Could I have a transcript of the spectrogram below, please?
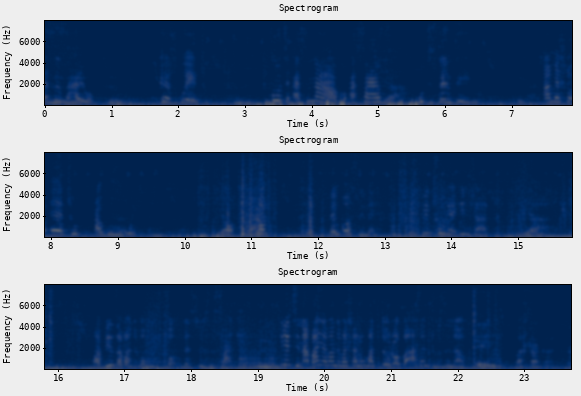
esizayo mm. mm. phezukwethu futhi asinakho asazi ukuthi senzeni amehlo ethu akuwe yo yabo lenkosi le ithuke idlaka yeah wabiza abantu besizwe sakhe hmm. ithi nabanye abantu bahlala kumadolobha aseduze nabo eh. bahlangana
